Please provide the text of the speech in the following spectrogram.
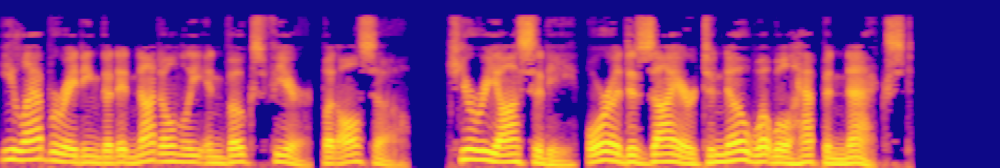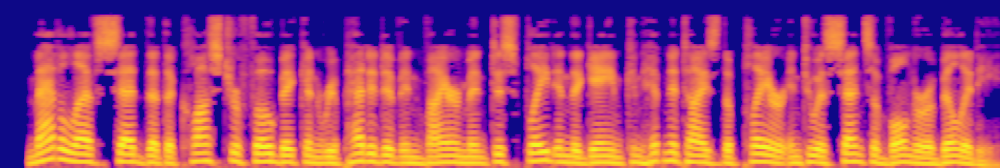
elaborating that it not only invokes fear, but also curiosity, or a desire to know what will happen next. Matulef said that the claustrophobic and repetitive environment displayed in the game can hypnotize the player into a sense of vulnerability.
